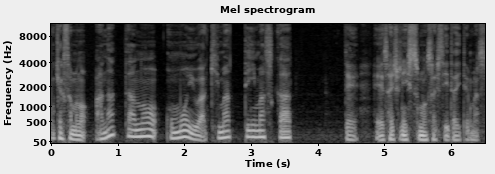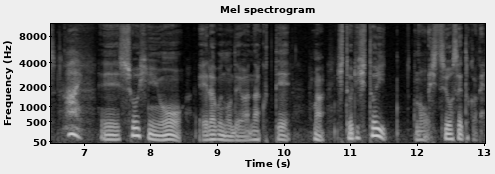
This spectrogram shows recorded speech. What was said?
お客様のあなたの思いは決まっていますか？っ、えー、最初に質問させていただいております。はい、えー、商品を選ぶのではなくて、まあ、一人一人の必要性とかね、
